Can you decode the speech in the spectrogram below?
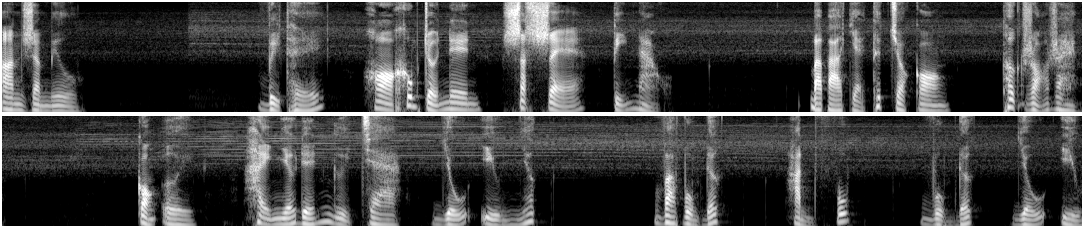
Anjamil. Vì thế, họ không trở nên sạch sẽ tí nào. Bà bà giải thích cho con thật rõ ràng. Con ơi, hãy nhớ đến người cha dấu yêu nhất và vùng đất hạnh phúc, vùng đất dấu yêu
